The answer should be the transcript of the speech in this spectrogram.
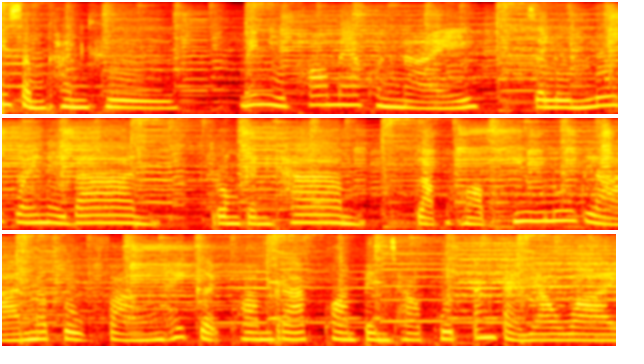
ที่สำคัญคือ ไม่มีพ่อแม่คนไหน จะลืมลูกไว้ในบ้าน ตรงกันข้าม กลับหอบหิ้วลูกหลานมาปลูกฝังให้เกิดความรักความเป็นชาวพุทธตั้งแต่เยาว์วัย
